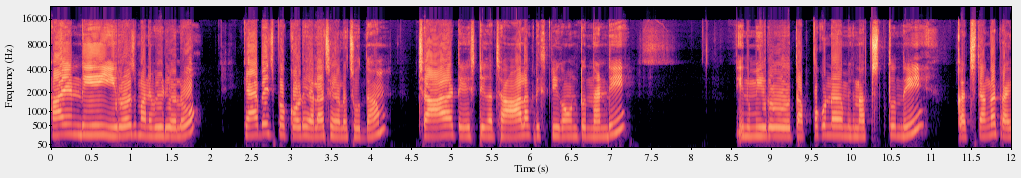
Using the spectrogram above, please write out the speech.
హాయ్ అండి. ఈరోజు మన వీడియోలో క్యాబేజ్ పకోడీ ఎలా చేయాలో చూద్దాం. చాలా టేస్టీగా చాలా క్రిస్పీగా ఉంటుందండి. ఇది మీరు తప్పకుండా మీకు నచ్చుతుంది. ఖచ్చితంగా ట్రై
